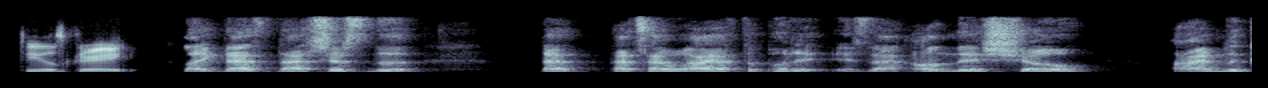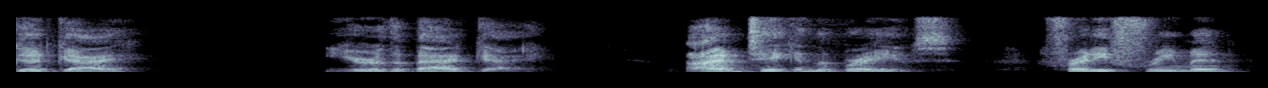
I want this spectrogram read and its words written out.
Feels great. Like that's that's just the that that's how I have to put it. Is that on this show, I'm the good guy, you're the bad guy. I'm taking the Braves. Freddie Freeman,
